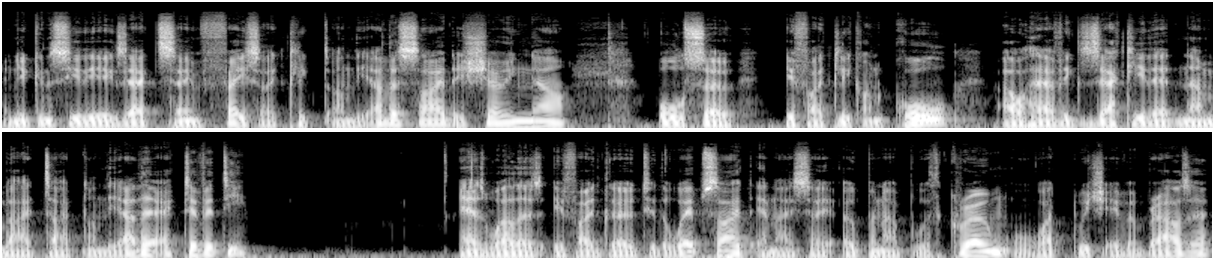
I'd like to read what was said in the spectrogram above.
And you can see the exact same face I clicked on the other side is showing now. Also, if I click on call, I'll have exactly that number I typed on the other activity. As well as if I go to the website and I say open up with Chrome or what whichever browser,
